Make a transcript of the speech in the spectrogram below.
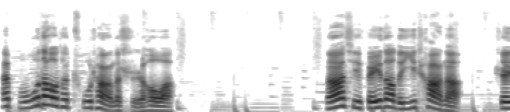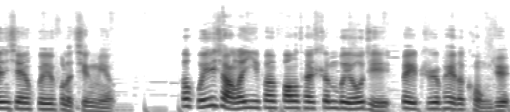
还不到他出场的时候啊！拿起肥皂的一刹那，身先恢复了清明。他回想了一番方才身不由己被支配的恐惧，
